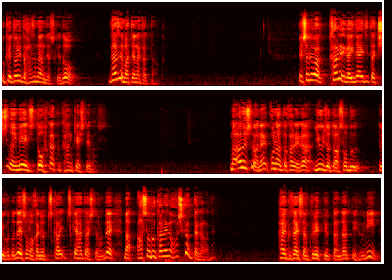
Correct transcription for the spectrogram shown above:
受け取れたはずなんですけどなぜ待てなかったのかそれは彼が抱いてた父のイメージと深く関係しています。まあ、ある人はねこの後彼が遊女と遊ぶということでそのお金を使い付け果たしたので、まあ、遊ぶ金が欲しかったからね早く財産くれって言ったんだっていうふうに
